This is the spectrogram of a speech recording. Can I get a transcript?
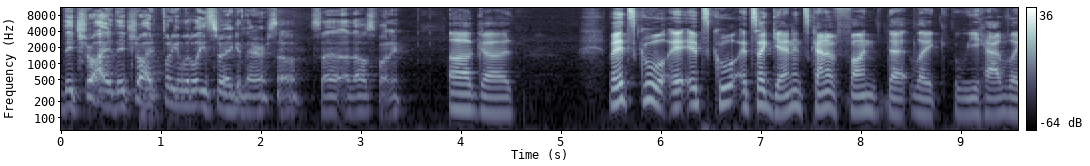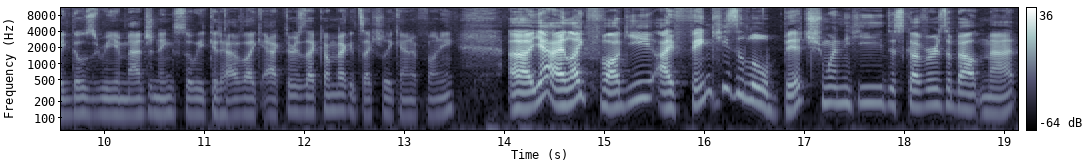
they tried they tried putting a little Easter egg in there, so so uh, that was funny. Oh god. But it's cool. It, it's cool. It's again, it's kind of fun that like we have like those reimaginings, so we could have like actors that come back. It's actually kind of funny. Uh, yeah, I like Foggy. I think he's a little bitch when he discovers about Matt.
